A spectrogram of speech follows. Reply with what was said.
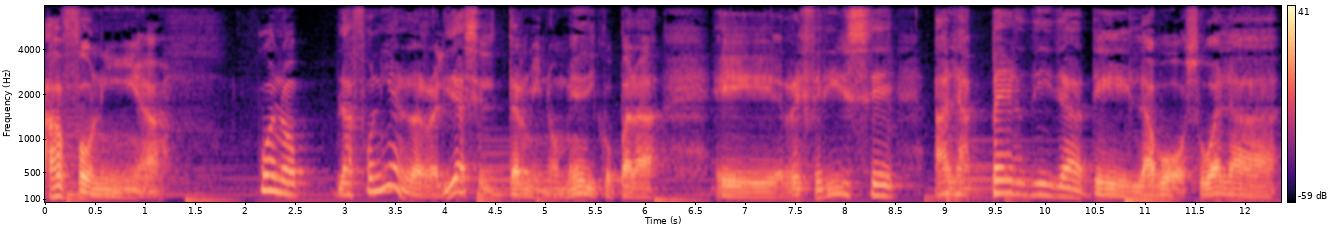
Afonía. Bueno, la afonía en la realidad es el término médico para eh, referirse a la pérdida de la voz o a la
